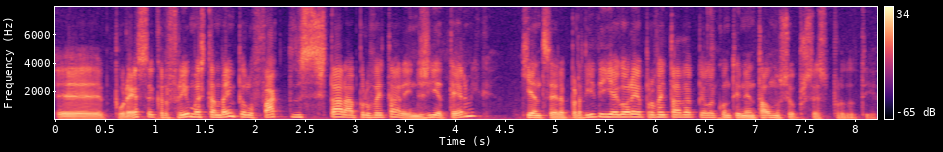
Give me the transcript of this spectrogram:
eh, por essa que referi, mas também pelo facto de se estar a aproveitar a energia térmica, que antes era perdida e agora é aproveitada pela Continental no seu processo produtivo.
